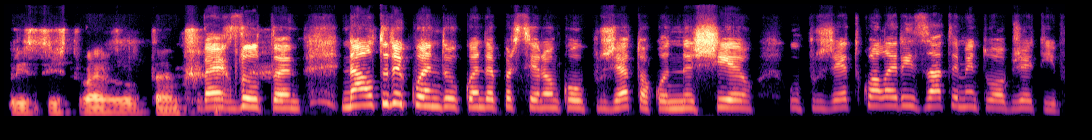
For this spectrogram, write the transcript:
por isso isto vai resultando. Vai resultando. Na altura, quando, quando apareceram com o projeto, ou quando nasceu o projeto, qual era exatamente o objetivo?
